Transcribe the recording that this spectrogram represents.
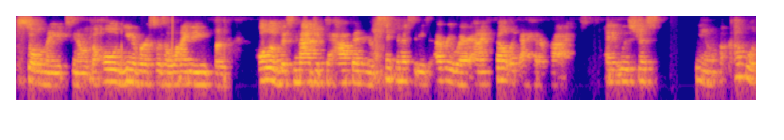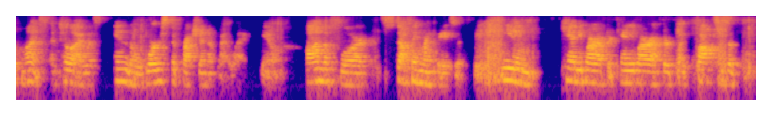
soulmates. You know, the whole universe was aligning for all of this magic to happen. There's synchronicities everywhere. And I felt like I had arrived. And it was just, you know, a couple of months until I was in the worst depression of my life, you know, on the floor, stuffing my face with food, eating candy bar after candy bar after like boxes of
